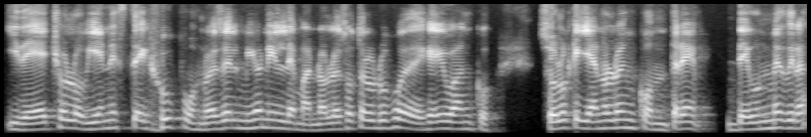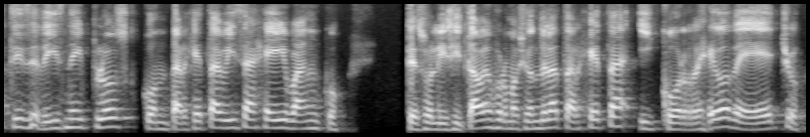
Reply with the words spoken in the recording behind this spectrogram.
y de hecho lo vi en este grupo, no es el mío ni el de Manolo, es otro grupo de Hey Banco, solo que ya no lo encontré, de un mes gratis de Disney Plus con tarjeta Visa Hey Banco. Te solicitaba información de la tarjeta y correo de hecho.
